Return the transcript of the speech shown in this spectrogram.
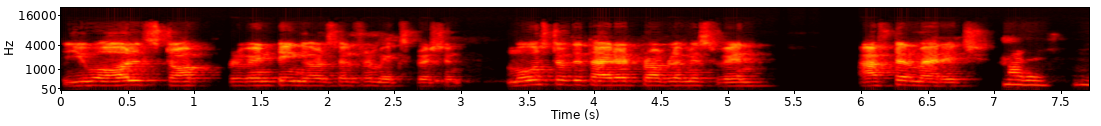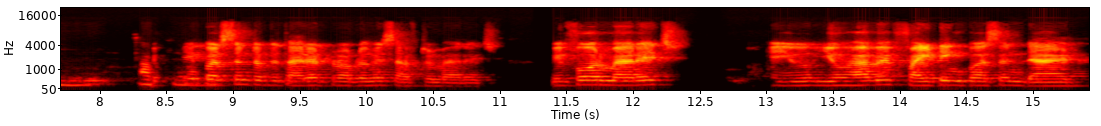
you all stop preventing yourself from expression? Most of the thyroid problem is when after marriage. Marriage. Hmm. Marriage. 50% of the thyroid problem is after marriage. Before marriage, Okay, you you have a fighting person, dad.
